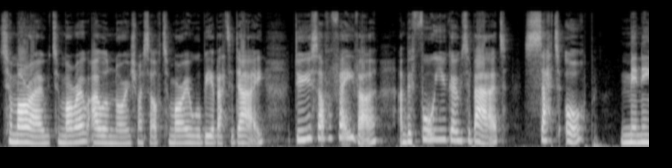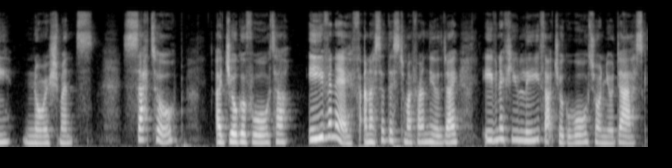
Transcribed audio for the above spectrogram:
tomorrow, tomorrow I will nourish myself, tomorrow will be a better day, do yourself a favour and before you go to bed, set up mini nourishments. Set up a jug of water even if, and I said this to my friend the other day, even if you leave that jug of water on your desk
